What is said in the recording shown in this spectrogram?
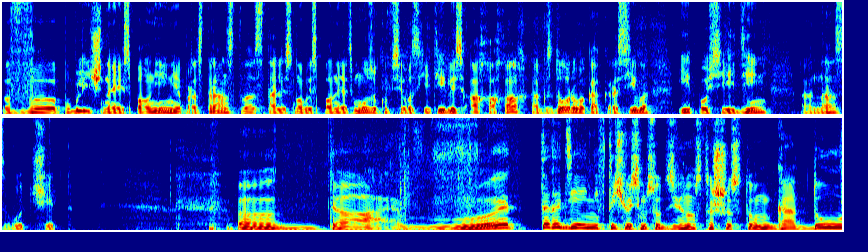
в публичное исполнение, пространство, стали снова исполнять музыку, все восхитились, ах-ах-ах, как здорово, как красиво, и по сей день она звучит. Э, да, в этот день в 1896 году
